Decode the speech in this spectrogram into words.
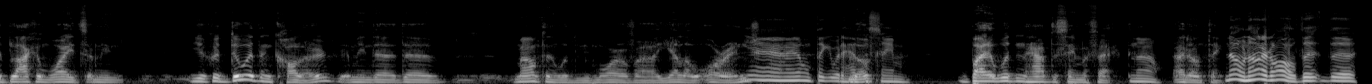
the black and whites. I mean, you could do it in color. I mean, the the mountain would be more of a yellow orange, Yeah, I don't think it would have Look. the same. but it wouldn't have the same effect. No, I don't think. no, not at all. The the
